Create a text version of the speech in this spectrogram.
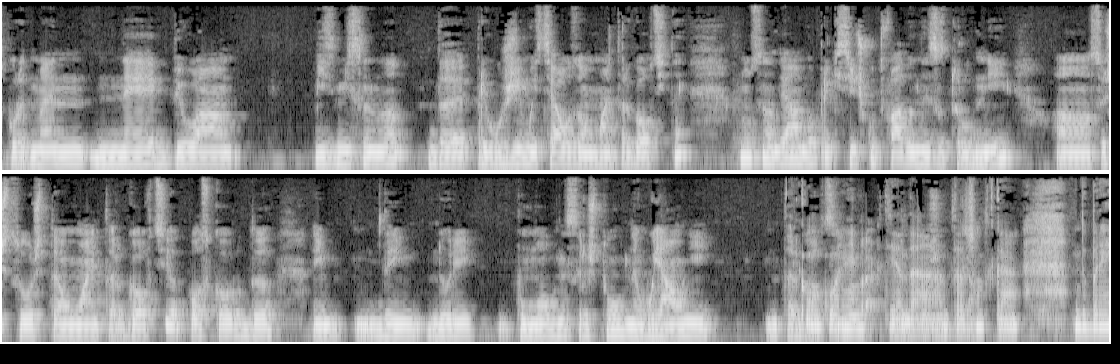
според мен не е била измислена да е приложима изцяло за онлайн търговците, но се надявам въпреки всичко това да не затрудни а, съществуващите онлайн търговци, а по-скоро да им, да им дори помогне срещу нелоялни търговци Конкуренция, да, точно, точно така. Добре,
